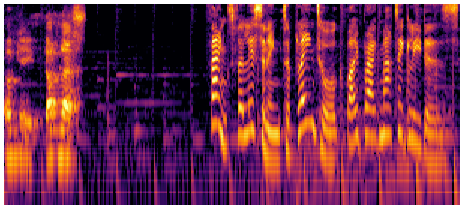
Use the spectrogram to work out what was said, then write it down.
Okay, God bless. Thanks for listening to Plain Talk by Pragmatic Leaders.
